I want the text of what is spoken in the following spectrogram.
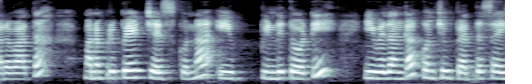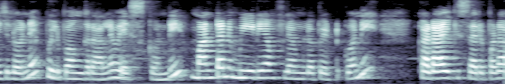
తర్వాత మనం ప్రిపేర్ చేసుకున్న ఈ పిండితోటి ఈ విధంగా కొంచెం పెద్ద సైజులోనే పులిపొంగరాలను వేసుకోండి. మంటను మీడియం ఫ్లేమ్లో పెట్టుకొని కడాయికి సరిపడా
